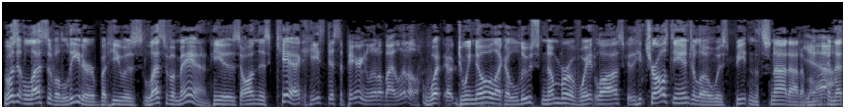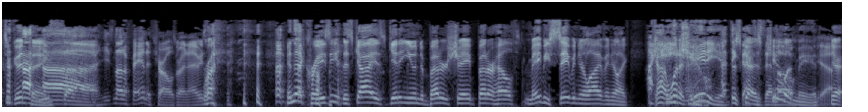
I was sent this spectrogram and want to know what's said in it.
he wasn't less of a leader, but he was less of a man. He is on this kick. He's disappearing little by little. What uh, do we know? Like a loose number of weight loss. he, Charles D'Angelo was beating the snot out of him, and that's a good thing. He's, uh, he's not a fan of Charles right now. He's, Right. Isn't that crazy? This guy is getting you into better shape, better health, maybe saving your life, and you're like, God, what an you." Idiot! This guy's killing me. Yeah.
